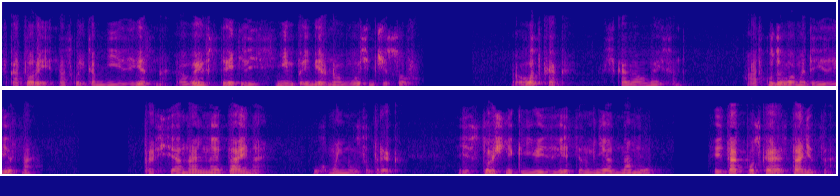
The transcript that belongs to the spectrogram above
в которой, насколько мне известно, вы встретились с ним примерно в 8 часов. Вот как, сказал Мейсон. Откуда вам это известно? Профессиональная тайна, ухмыльнулся Трек. Источник ее известен мне одному. Итак, пускай останется,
